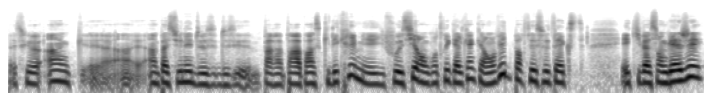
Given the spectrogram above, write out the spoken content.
Parce que un, un passionné de, par, rapport à ce qu'il écrit, mais il faut aussi rencontrer quelqu'un qui a envie de porter ce texte et qui va s'engager.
